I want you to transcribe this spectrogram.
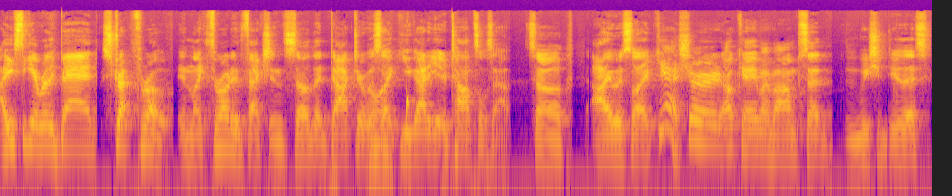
I used to get really bad strep throat and like throat infections. So the doctor was like, you got to get your tonsils out. So I was like, yeah, sure. Okay. My mom said we should do this.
